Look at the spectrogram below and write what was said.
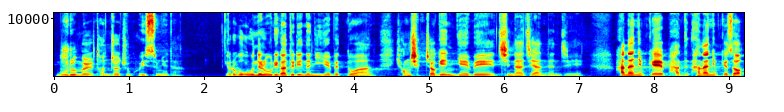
물음을 던져주고 있습니다. 여러분 오늘 우리가 드리는 이 예배 또한 형식적인 예배에 지나지 않는지 하나님께 받, 하나님께서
